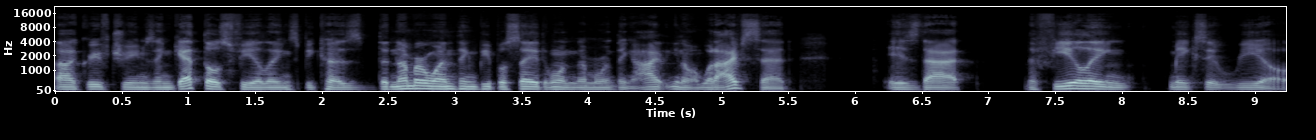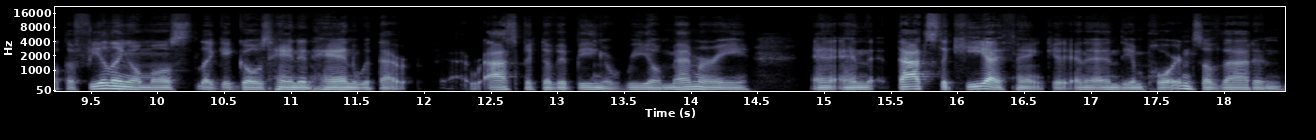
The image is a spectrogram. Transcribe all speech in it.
uh, grief dreams and get those feelings because the number one thing people say, the one number one thing I, you know, what I've said is that the feeling makes it real. The feeling almost like it goes hand in hand with that aspect of it being a real memory. And, and that's the key, I think, and, and the importance of that. And,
